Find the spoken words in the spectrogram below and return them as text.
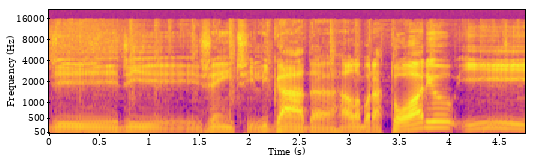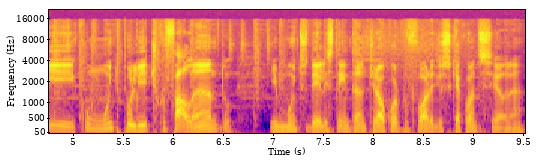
de, de gente ligada ao laboratório e com muito político falando e muitos deles tentando tirar o corpo fora disso que aconteceu, né?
